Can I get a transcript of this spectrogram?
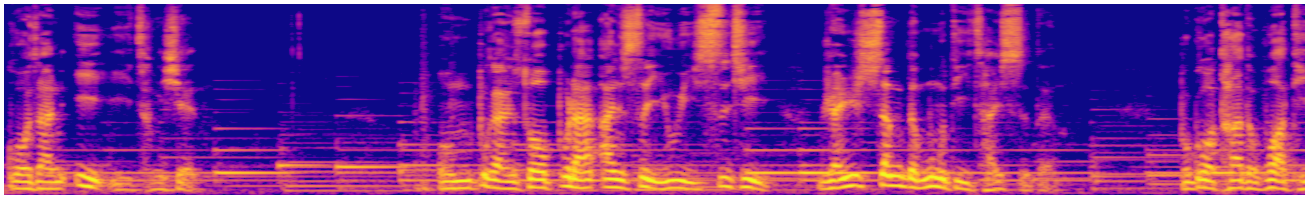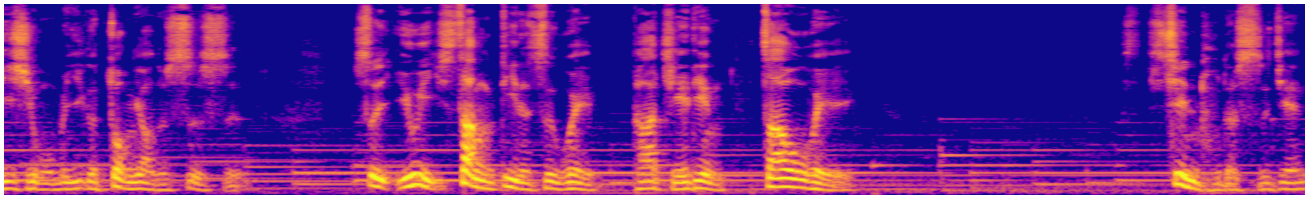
果然一语成谶。我们不敢说布莱恩是由于失去人生的目的才死的，不过他的话提醒我们一个重要的事实：是由于上帝的智慧，他决定召回信徒的时间。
